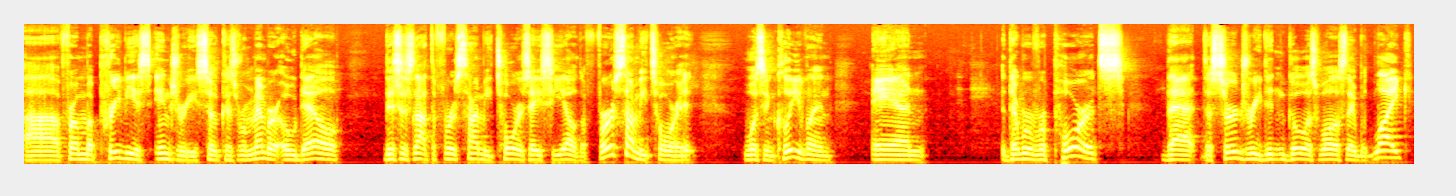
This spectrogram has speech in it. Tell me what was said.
uh, from a previous injury. So, because remember, Odell, this is not the first time he tore his ACL. The first time he tore it was in Cleveland, and there were reports that the surgery didn't go as well as they would like,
